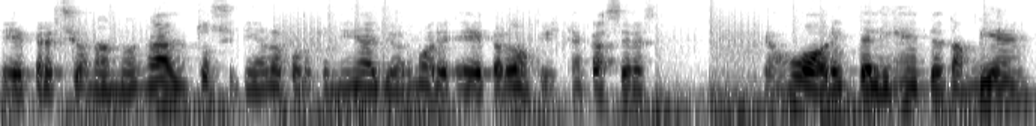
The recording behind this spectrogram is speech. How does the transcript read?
eh, presionando en alto, si tiene la oportunidad, yo, eh, perdón, Cristian Cáceres es un jugador inteligente también,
